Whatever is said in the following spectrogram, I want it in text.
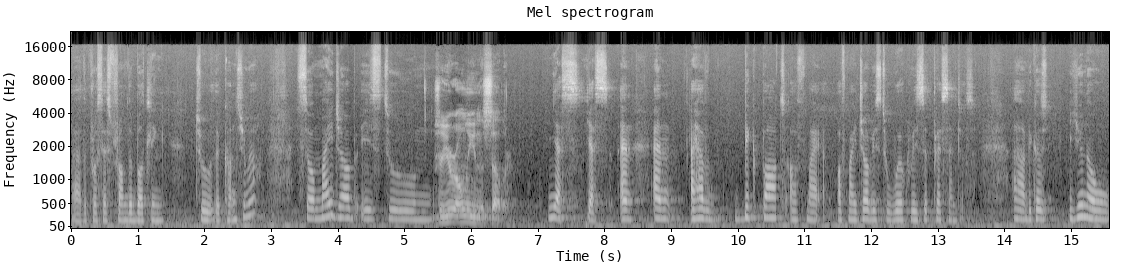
uh, the process from the bottling to the consumer. So my job is to. So you're only in the cellar. Yes, yes, and and I have a big part of my of my job is to work with the press centers, uh, because you know.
